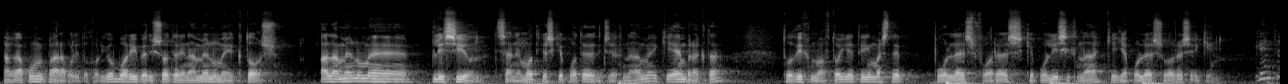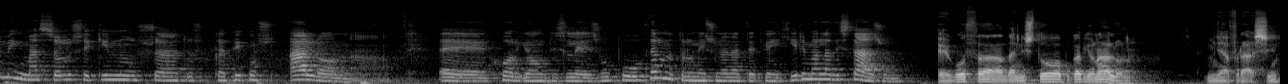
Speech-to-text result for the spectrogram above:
αγαπούμε πάρα πολύ το χωριό. Μπορεί οι περισσότεροι να μένουμε εκτός, αλλά μένουμε πλησίων της ανεμότικας και ποτέ δεν την ξεχνάμε και έμπρακτα το δείχνουμε αυτό γιατί είμαστε πολλές φορές και πολύ συχνά και για πολλές ώρες εκεί. Ποιο είναι το μήνυμά σε όλους εκείνους α, τους κατοίκους άλλων ε, χωριών της Λέσβου που θέλουν να τολμήσουν ένα τέτοιο εγχείρημα αλλά διστάζουν; Εγώ θα δανειστώ από κάποιον άλλον μια φράση.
